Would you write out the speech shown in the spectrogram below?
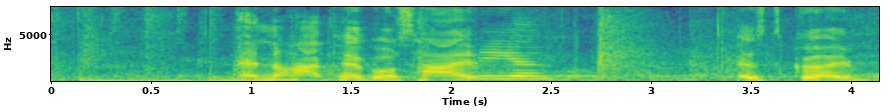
and the hot pickle is hot. It's good.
